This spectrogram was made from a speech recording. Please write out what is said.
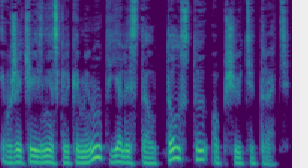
и уже через несколько минут я листал толстую общую тетрадь.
